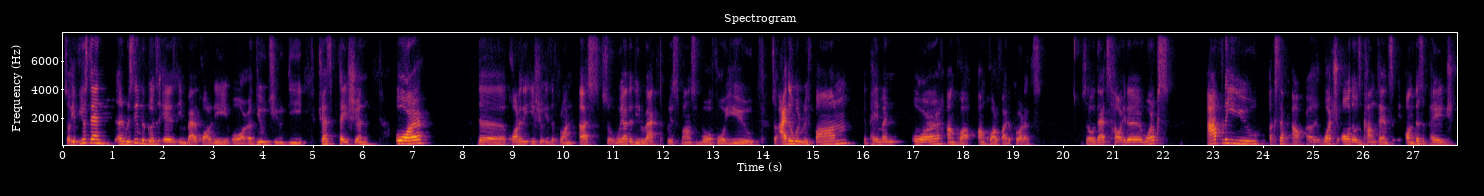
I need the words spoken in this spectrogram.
So if you send uh, receive the goods is in bad quality or uh, due to the transportation or the quality issue is from us. So we are the direct responsible for you. So either we refund the payment or unqual unqualified products. So that's how it uh, works. After you accept our, uh, watch all those contents on this page,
